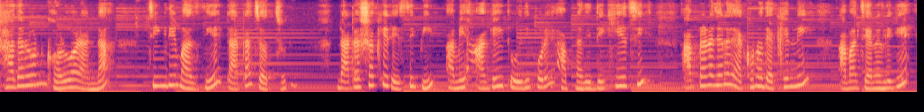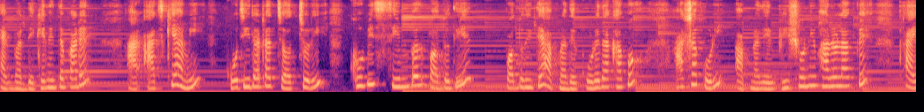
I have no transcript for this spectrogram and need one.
সাধারণ ঘরোয়া রান্না, চিংড়ি মাছ দিয়ে ডাটা চচ্চড়ি। ডাটা শাকের রেসিপি আমি আগেই তৈরি করে আপনাদের দেখিয়েছি। আপনারা যারা এখনও দেখেননি, আমার চ্যানেলে গিয়ে একবার দেখে নিতে পারেন। আর আজকে আমি কচি ডাটার চচ্চড়ি খুবই সিম্পল পদ্ধতি পদ্ধতিতে আপনাদের করে দেখাবো। আশা করি আপনাদের ভীষণই ভালো লাগবে, তাই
